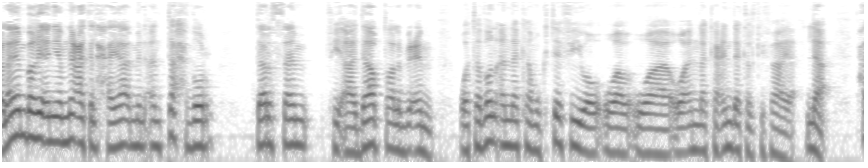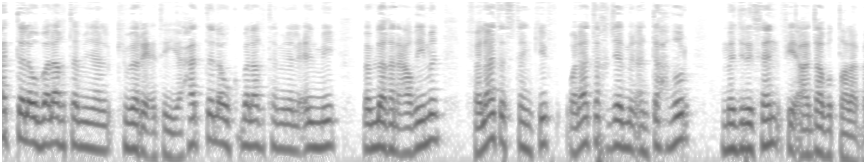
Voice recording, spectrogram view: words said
فلا ينبغي أن يمنعك الحياء من أن تحضر درسا في آداب طالب العلم وتظن أنك مكتفي و و و وأنك عندك الكفاية. لا. حتى لو بلغت من الكبر عتية حتى لو بلغت من العلم مبلغا عظيما فلا تستنكف ولا تخجل من أن تحضر مجلسا في آداب الطلب.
